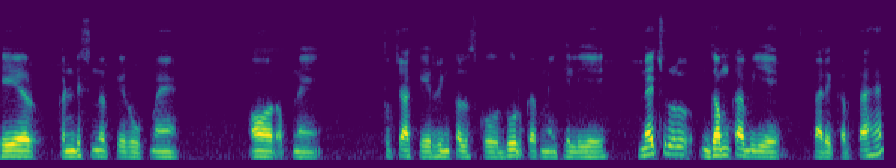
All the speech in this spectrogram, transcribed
हेयर कंडीशनर के रूप में, और अपने त्वचा के रिंकल्स को दूर करने के लिए। नेचुरल गम का भी ये कार्य करता है।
